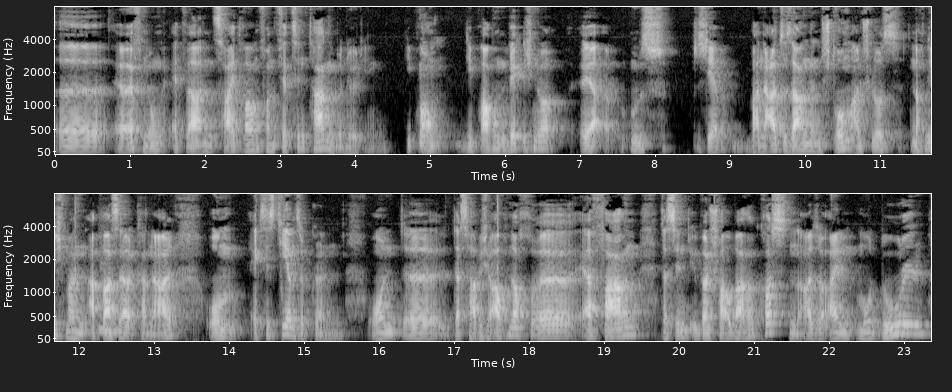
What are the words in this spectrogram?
äh, Eröffnung etwa einen Zeitraum von 14 Tagen benötigen. Die brauchen, die brauchen wirklich nur, ja, um es sehr banal zu sagen, einen Stromanschluss, noch nicht mal einen Abwasserkanal, um existieren zu können. Und äh, das habe ich auch noch äh, erfahren. Das sind überschaubare Kosten. Also ein Modul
